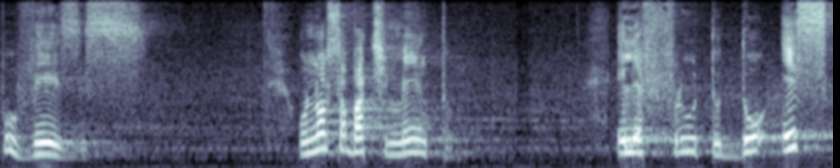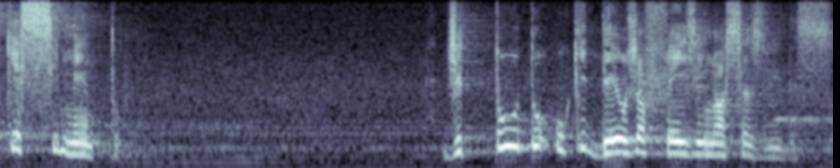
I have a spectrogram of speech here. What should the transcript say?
por vezes, o nosso abatimento, ele é fruto do esquecimento de tudo o que Deus já fez em nossas vidas.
